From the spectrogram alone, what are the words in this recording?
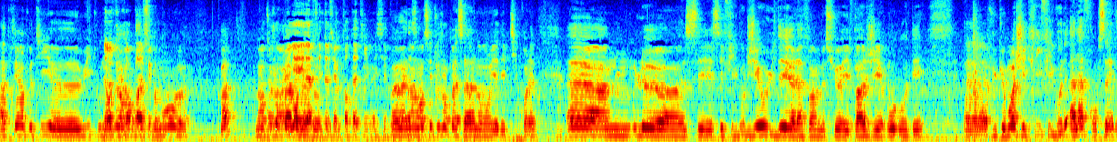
après un petit euh, 8 ou Non, 9 heures d'enregistrement, quoi? Non, Non, toujours non, pas. il a- il a Lamberto. fait deuxième tentative, mais c'est Ouais, ouais, pas non, ça. non, c'est toujours pas ça. Non, non, il y a des petits problèmes. Euh, le, euh, c'est c'est Feel Good G-O-U-D à la fin, monsieur, et pas G-O-O-D. Euh, vu que moi j'écris Feel Good à la française.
